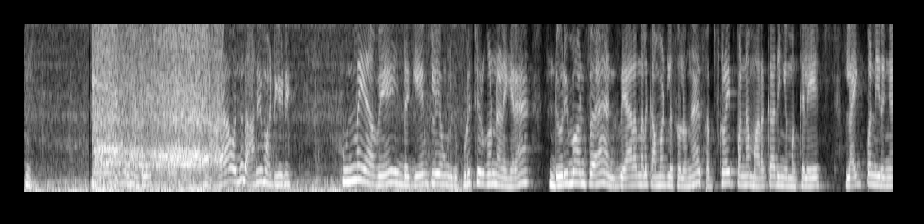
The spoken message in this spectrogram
ம். மக்களே. நான் வந்து நானே மாட்டேங்கினேன் உண்மையாகவே இந்த கேம் பிளே உங்களுக்கு பிடிச்சிருக்கும்னு நினைக்கிறேன். டொரிமான் ஃபேன்ஸ் யாராக இருந்தாலும் கமெண்ட்டில் சொல்லுங்கள் சப்ஸ்கிரைப் பண்ண மறக்காதீங்க மக்களே. லைக் பண்ணிடுங்க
